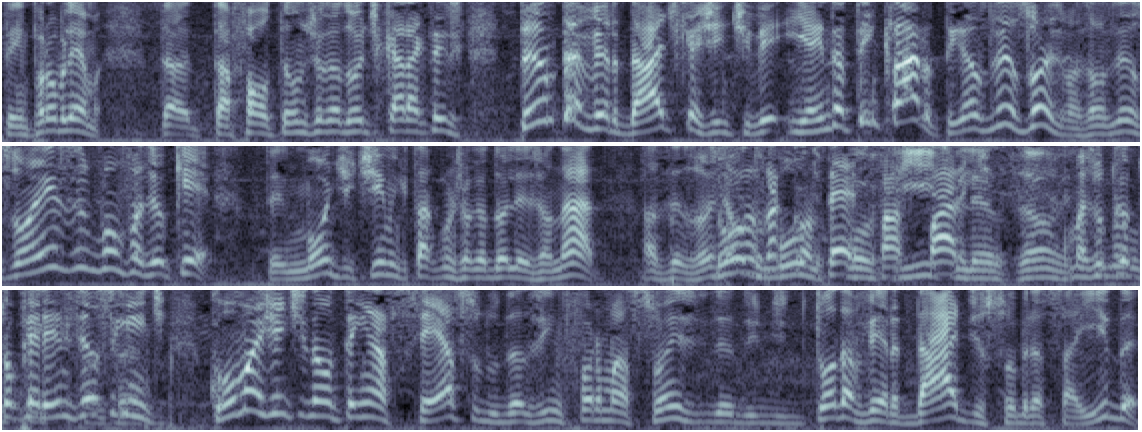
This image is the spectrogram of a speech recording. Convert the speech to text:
tem problema, tá, tá faltando jogador de características. Tanto é verdade que a gente vê, e ainda tem, claro, tem as lesões, mas as lesões vão fazer o quê? Tem um monte de time que tá com um jogador lesionado, as lesões Todo elas mundo, acontecem, faz Covid, parte. lesão, mas o que eu tô querendo que dizer é o seguinte, como a gente não tem acesso do- das informações de, de- de toda a verdade sobre a saída,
